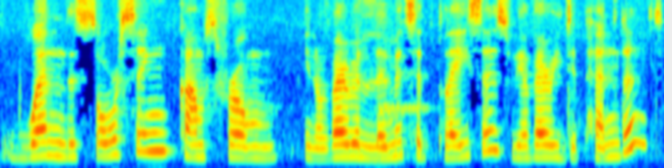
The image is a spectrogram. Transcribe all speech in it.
when the sourcing comes from you know very limited places, we are very dependent.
